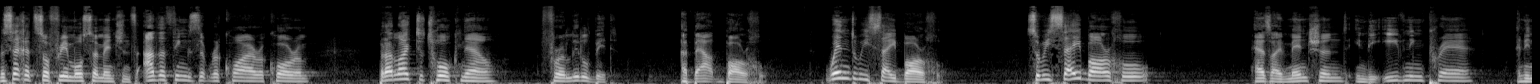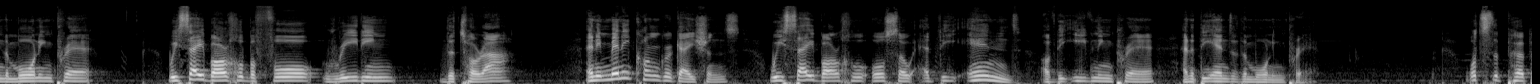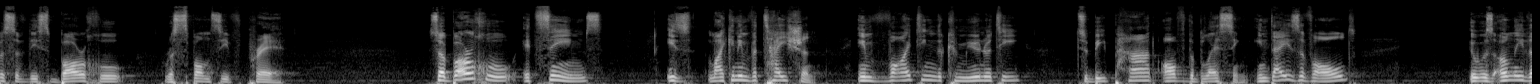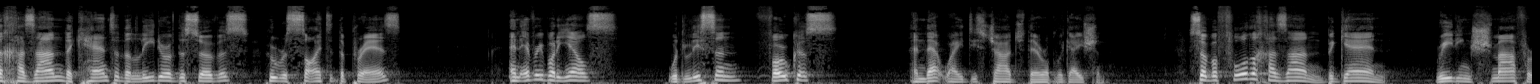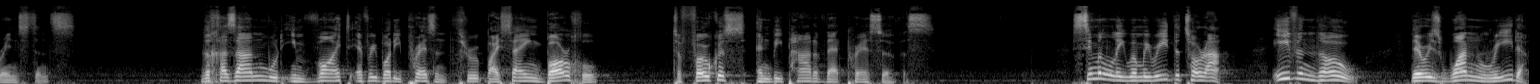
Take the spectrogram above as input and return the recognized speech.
Masechet Sofrim also mentions other things that require a quorum, but I'd like to talk now for a little bit about Barkhu When do we say Barkhu So we say Barkhu as I've mentioned, in the evening prayer and in the morning prayer. We say Barkhu before reading the Torah. And in many congregations, we say Barkhu also at the end of the evening prayer and at the end of the morning prayer. What's the purpose of this Barkhu responsive prayer? So Baruch, Hu, it seems, is like an invitation, inviting the community to be part of the blessing. In days of old, it was only the chazan, the cantor, the leader of the service, who recited the prayers, and everybody else would listen, focus, and that way discharge their obligation. So before the chazan began reading Shema, for instance, the Chazan would invite everybody present through by saying Barkhu to focus and be part of that prayer service. Similarly, when we read the Torah, even though there is one reader,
